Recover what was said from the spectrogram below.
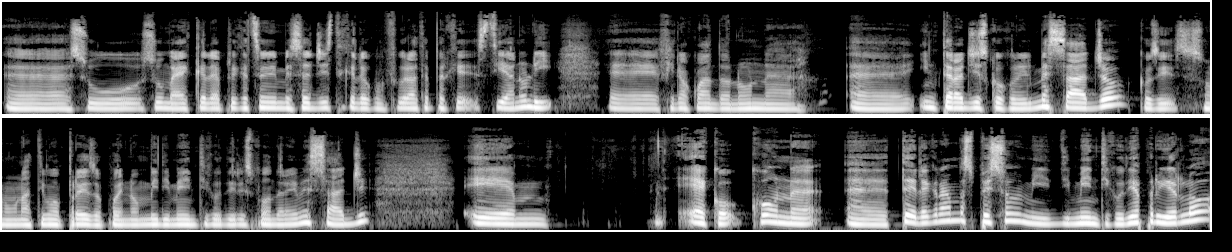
eh, su, su, Mac le applicazioni di messaggistica le ho configurate perché stiano lì eh, fino a quando non eh, interagisco con il messaggio così se sono un attimo preso poi non mi dimentico di rispondere ai messaggi. E ecco con eh, Telegram spesso mi dimentico di aprirlo,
